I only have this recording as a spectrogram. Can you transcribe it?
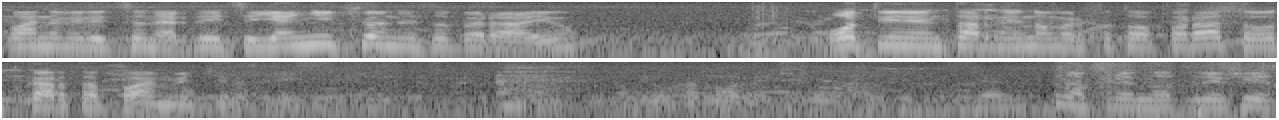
Пане міліціонер, дивіться, я нічого не забираю. От інвентарний номер фотоапарата, от карта пам'яті. Вона принадлежить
